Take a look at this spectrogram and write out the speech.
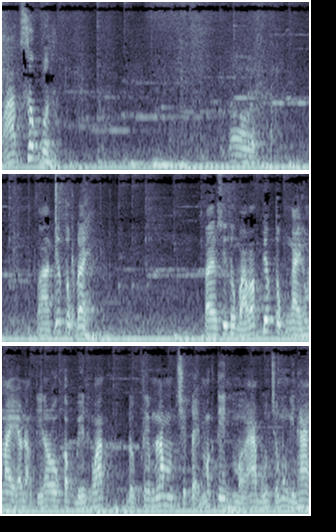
Quá sốc luôn. Rồi. Và tiếp tục đây. Đây, em xin thông báo bác, tiếp tục ngày hôm nay em đặng tí nano cập biến các bác. Được thêm 5 chiếc đẩy Martin MA 4.1002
